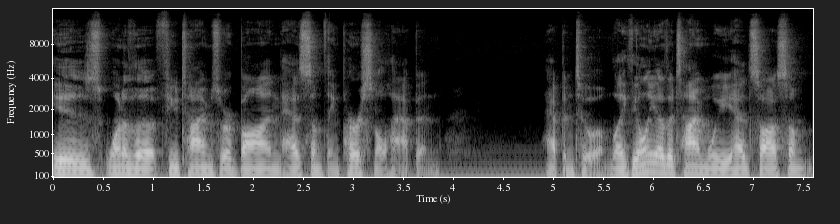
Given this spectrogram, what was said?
is one of the few times where Bond has something personal happen happen to him. Like the only other time we had saw some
